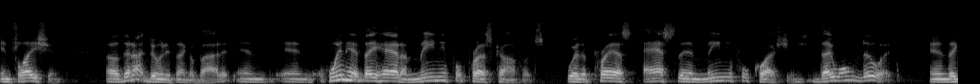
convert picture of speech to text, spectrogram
inflation, uh, they're not doing anything about it. And, and when have they had a meaningful press conference where the press asks them meaningful questions? They won't do it. And they,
